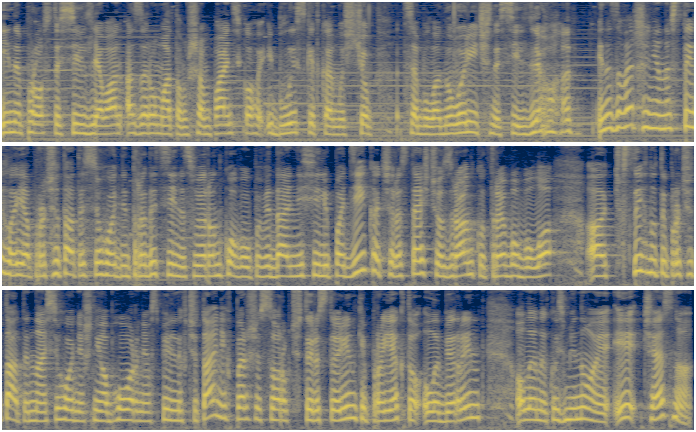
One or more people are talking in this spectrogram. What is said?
І не просто сіль для ван, а з ароматом шампанського і блискітками, щоб це була новорічна сіль для ван. І на завершення не встигла я прочитати сьогодні традиційне своє ранкове оповідання Філіпа Діка через те, що зранку треба було а, встигнути прочитати на сьогоднішнє обговорення в спільних читаннях перші 44 сторінки проєкту Лабіринт Олени Кузьміної. І чесно.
